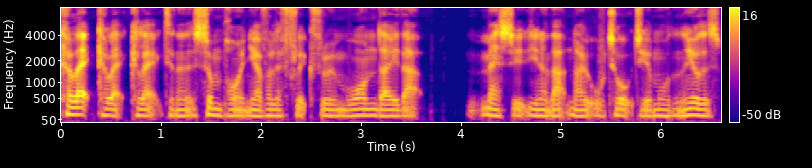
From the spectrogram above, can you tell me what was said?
collect, collect, collect, and then at some point you have a little flick through, and one day that message, you know, that note will talk to you more than the others.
